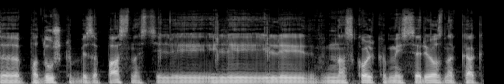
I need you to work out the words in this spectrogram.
э, подушка безопасности или, или, или насколько мы серьезно как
